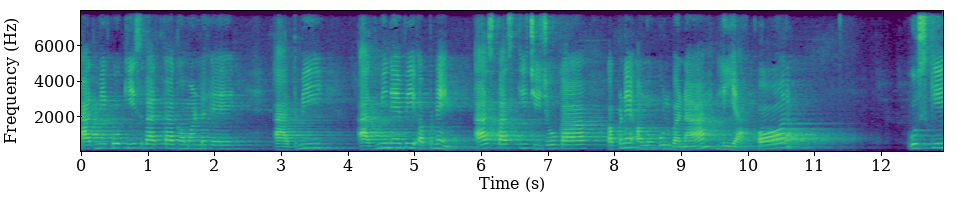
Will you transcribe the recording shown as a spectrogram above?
आदमी को किस बात का घमंड है? आदमी आदमी ने भी अपने आसपास की चीज़ों का अपने अनुकूल बना लिया और उसकी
